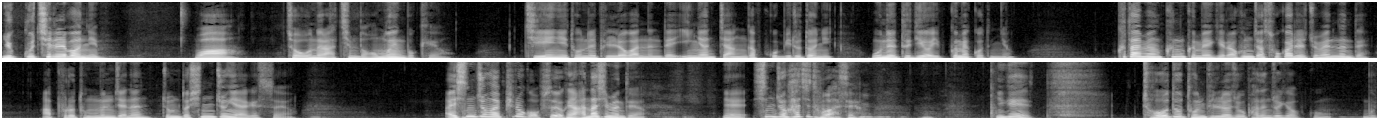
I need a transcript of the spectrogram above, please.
6971번님. 와, 저 오늘 아침 너무 행복해요. 지인이 돈을 빌려갔는데 2년째 안 갚고 미루더니 오늘 드디어 입금했거든요. 크다면 큰 금액이라 혼자 소가리를 좀 했는데 앞으로 돈 문제는 좀 더 신중해야겠어요. 아니 신중할 필요가 없어요. 그냥 안 하시면 돼요. 예, 신중하지도 마세요. 이게 저도 돈 빌려주고 받은 적이 없고 뭐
